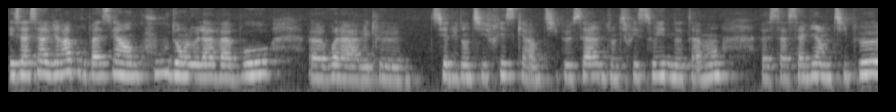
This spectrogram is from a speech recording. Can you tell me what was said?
et ça servira pour passer un coup dans le lavabo euh, voilà avec le s'il y a du dentifrice qui est un petit peu sale du dentifrice solide notamment ça salit un petit peu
